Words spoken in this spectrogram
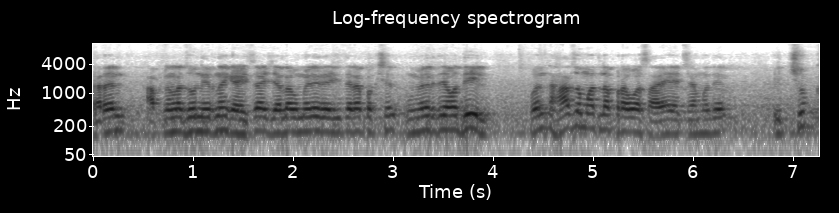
कारण आपल्याला जो निर्णय घ्यायचा आहे ज्याला उमेदवारी द्यायची त्याला पक्ष उमेदवारी तेव्हा देईल. पण हा जो मधला प्रवास आहे याच्यामध्ये इच्छुक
